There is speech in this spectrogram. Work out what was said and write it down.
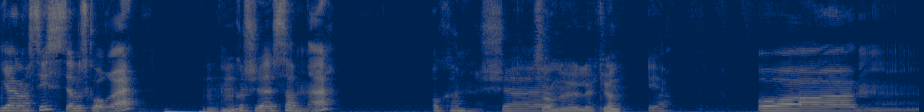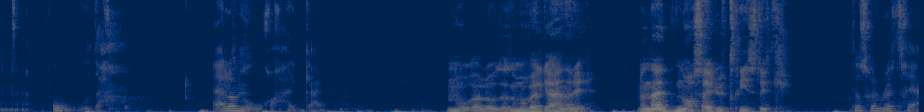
gjerne sist eller scorer. Mm -hmm. Kanskje Sanne. Og kanskje Sanne Leken. Og um, Oda. Eller Nora Heggheim. Nora eller Oda. Du må velge en av de. Men nei, nå sier du tre stykk. Da tror jeg det blir tre.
